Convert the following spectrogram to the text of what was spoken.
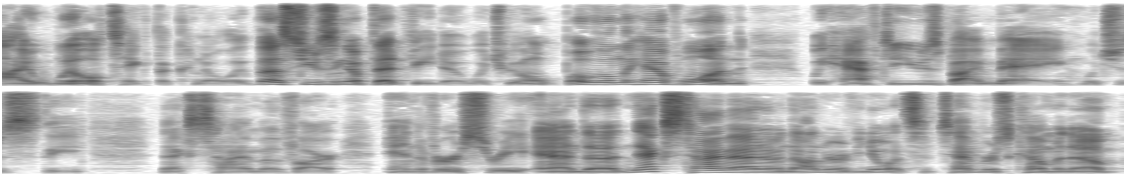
I will take the cannoli, thus using up that veto, which we won't both only have one. We have to use by May, which is the next time of our anniversary. And uh, next time, Adam, in honor of you know what September's coming up,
